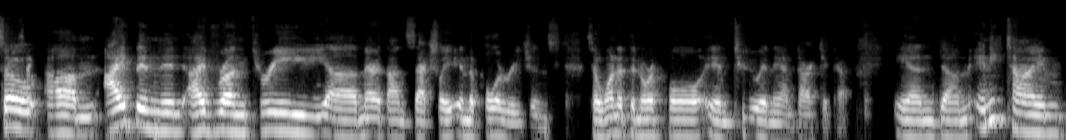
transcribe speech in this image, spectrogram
so um, i've been in i've run three uh, marathons actually in the polar regions. So one at the north pole and two in antarctica. And um, anytime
